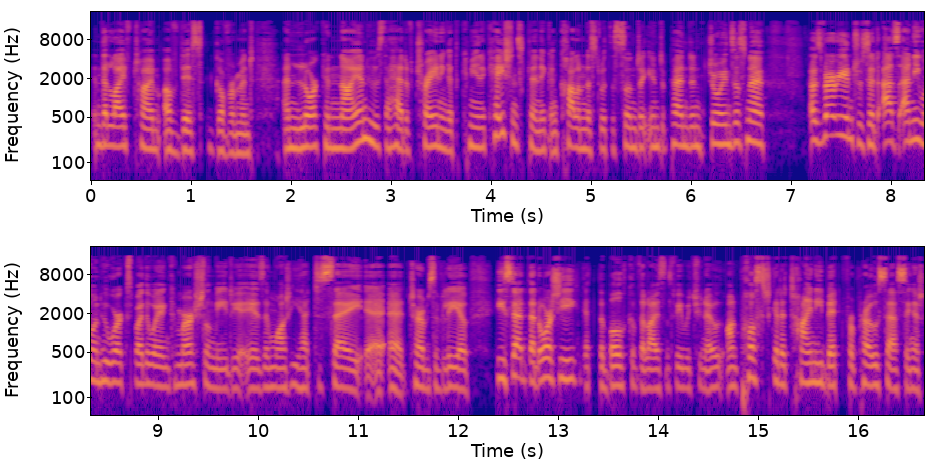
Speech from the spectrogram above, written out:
in the lifetime of this government. And Lorcan Nyhan, who's the head of training at the Communications Clinic and columnist with the Sunday Independent, joins us now. I was very interested, as anyone who works, by the way, in commercial media is, in what he had to say uh, uh in terms of Leo. He said that RTE get the bulk of the licence fee, which you know, An Post get a tiny bit for processing it,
